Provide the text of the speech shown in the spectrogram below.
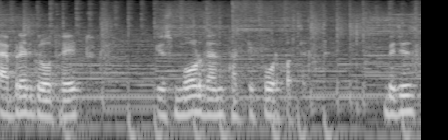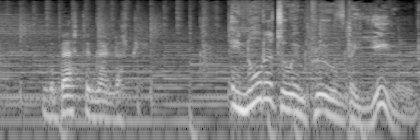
average growth rate is more than 34 percent which is the best in the industry In order to improve the yield,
